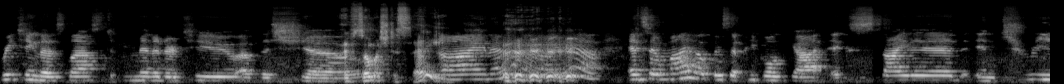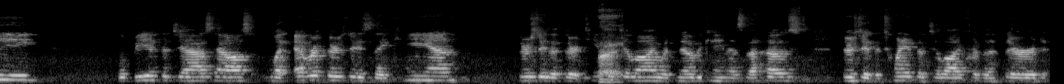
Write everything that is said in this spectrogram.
reaching those last minute or two of the show. I have so much to say. I know, know. And so my hope is that people got excited, intrigued, will be at the Jazzhaus whatever Thursdays they can. Thursday the 13th Right. of July with Novocaine as the host. Thursday the 20th of July for the third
